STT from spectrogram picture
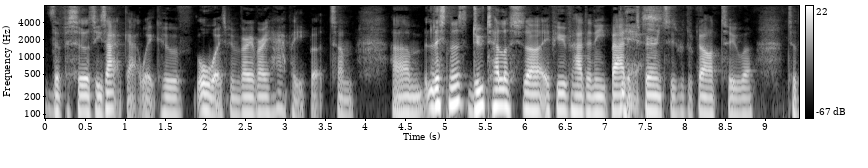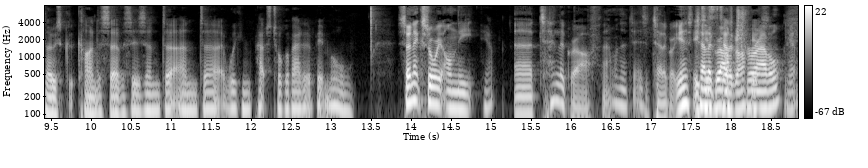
the facilities at Gatwick who have always been very very happy. But um, um, listeners, do tell us uh, if you've had any bad Yes. experiences with regard to uh, to those kind of services, and uh, and uh, we can perhaps talk about it a bit more. so next story on the Yep. uh, Telegraph. That one is a Telegraph. Yes, Telegraph, Telegraph, yes. travel. Yep.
